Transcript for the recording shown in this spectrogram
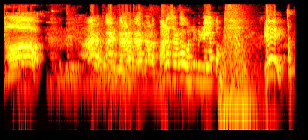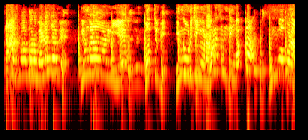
யா. மனசோட ஒண்ணும் இல்லையப்பா ஏய் நாசமா போன வெள்ளச்சாமி எங்களும் போன நீ? எங்க குடிச்சீங்க வேணா சரி இது எங்க அப்பா? உங்க ஒப்பனா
